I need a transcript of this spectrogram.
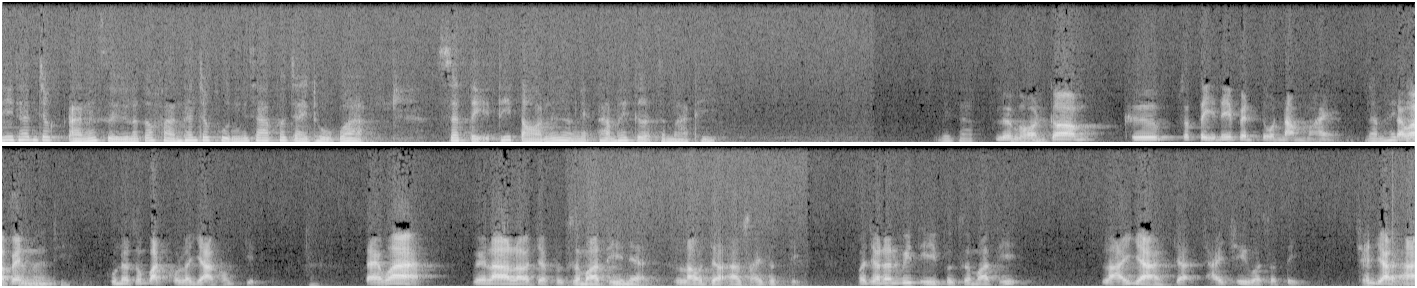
ที่ท่านเจ้าอ่านหนังสือ แล้วก็ฟังท่านเจ้าคุณไม่ทราบเข้าใจถูกว่า สติที่ต่อเนื่องเนี่ยทำให้เกิดสมาธิ ไม่ทราบเรื่องพรก็คือสตินี่เป็นตัวนำให้นำให้แต่ว่าเป็นคุณสมบัติคนละอย่างของจิต แต่ว่าเวลาเราจะฝึกสมาธิเนี่ย เราจะอาศัยสติ เพราะฉะนั้นวิธีฝึกสมาธิ หลายอย่างจะใช้ชื่อว่าสติ เช่นอย่างอา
